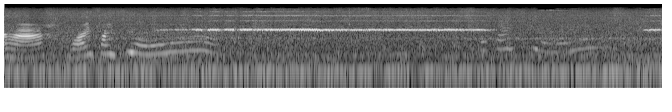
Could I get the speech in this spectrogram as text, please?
นะคะ ไว้ไฟเขียวไฟเขียว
